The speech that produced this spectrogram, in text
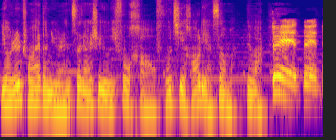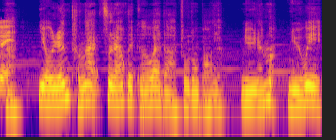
有人宠爱的女人，自然是有一副好福气、好脸色嘛，对吧？对对对，有人疼爱，自然会格外的注重保养。女人嘛，女为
